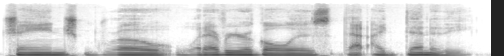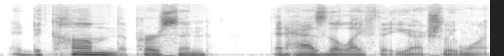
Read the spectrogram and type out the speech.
change, grow, whatever your goal is, that identity and become the person that has the life that you actually want.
